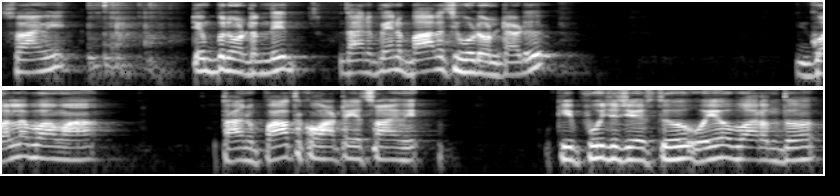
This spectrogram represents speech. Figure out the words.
స్వామి టెంపుల్ ఉంటుంది. దానిపైన బాలశివుడు ఉంటాడు. గొల్లబామ తాను పాత కోటయ్య స్వామికి పూజ చేస్తూ వయోభారంతో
